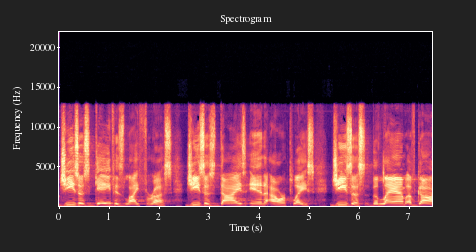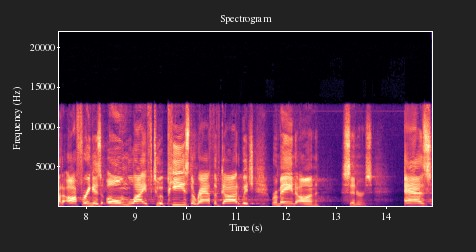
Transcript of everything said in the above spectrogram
Jesus gave his life for us. Jesus dies in our place. Jesus, the Lamb of God, offering his own life to appease the wrath of God which remained on sinners. As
